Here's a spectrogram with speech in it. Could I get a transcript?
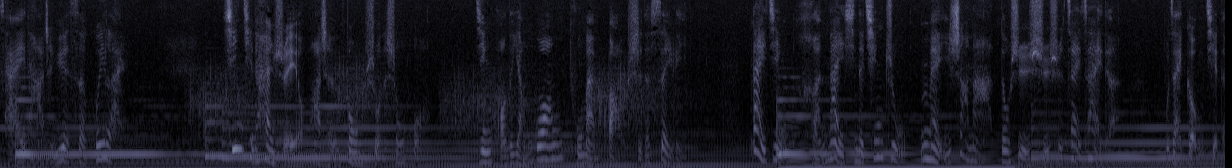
才踏着月色归来。辛勤的汗水化成丰硕的收获，金黄的阳光涂满宝石的碎粒。带劲和耐心的倾注，每一刹那都是实实在在的，不再苟且的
